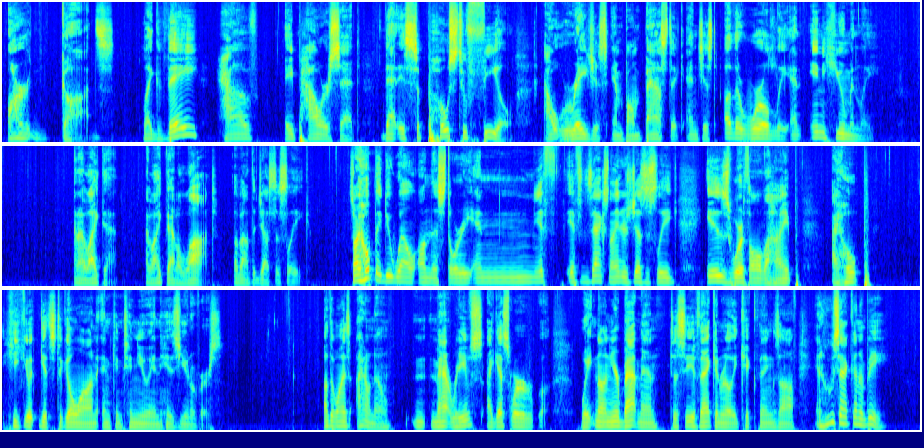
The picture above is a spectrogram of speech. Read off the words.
are gods. Like they have a power set that is supposed to feel outrageous and bombastic and just otherworldly and inhumanly. And I like that. I like that a lot about the Justice League. So I hope they do well on this story. And if if Zack Snyder's Justice League is worth all the hype, I hope he gets to go on and continue in his universe. Otherwise, I don't know. Matt Reeves, I guess we're waiting on your Batman to see if that can really kick things off. And who's that going to be?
